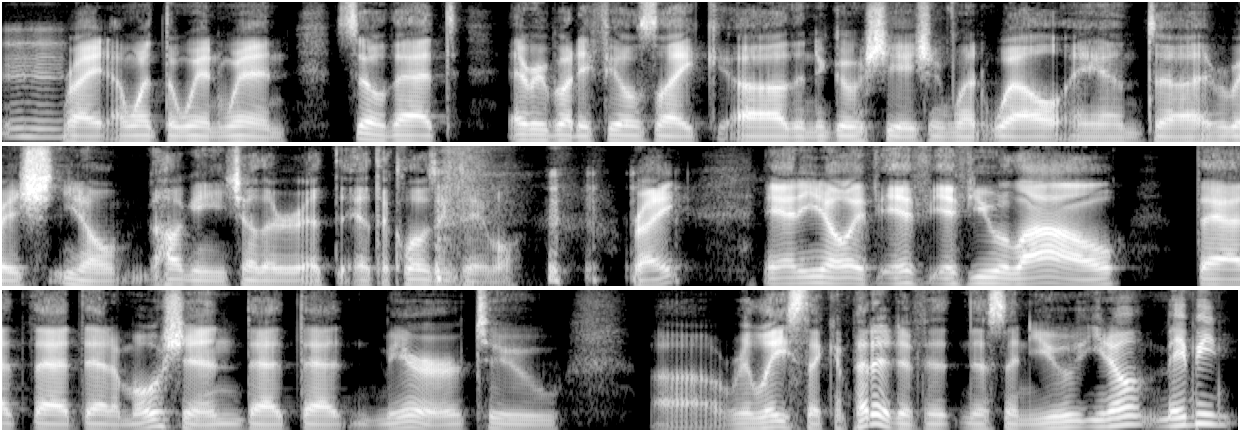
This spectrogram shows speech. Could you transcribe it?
Mhm. right? I want the win-win so that everybody feels like uh, the negotiation went well and uh, everybody's you know hugging each other at the, at the closing table, right? And you know if if if you allow that that that emotion that that mirror to uh, release the competitiveness in you, you know maybe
